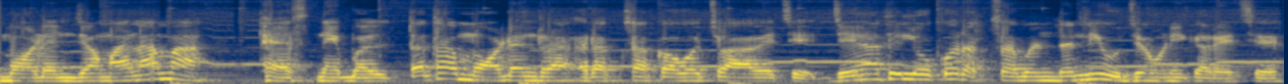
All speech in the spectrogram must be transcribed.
મોડર્ન જમાનામાં ફેશનેબલ તથા મોડર્ન રક્ષા કવચો આવે છે. જેનાથી લોકો રક્ષાબંધનની ઉજવણી કરે છે.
